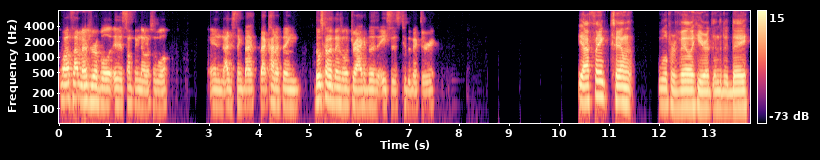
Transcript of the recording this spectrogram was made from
while it's not measurable, it is something noticeable. And I just think that that kind of thing, those kind of things will drag the Aces to the victory. Yeah, I think talent will prevail here at the end of the day.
